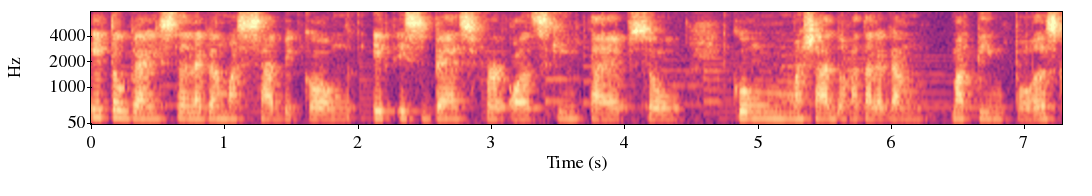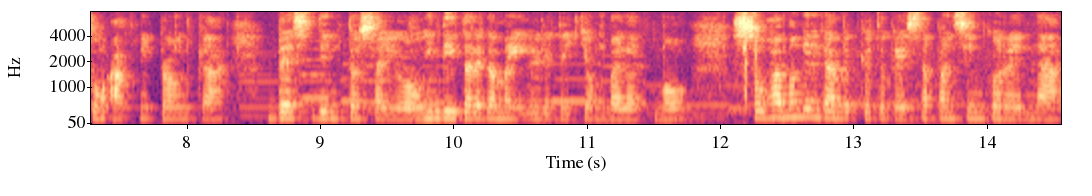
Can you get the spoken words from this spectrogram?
ito guys, talagang masasabi kong it is best for all skin types. So, kung masyado ka talagang mapimples, kung acne prone ka, best din to sa'yo. Hindi talaga may irritate yung balat mo. So, habang ginagamit ko to guys, napansin ko rin na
